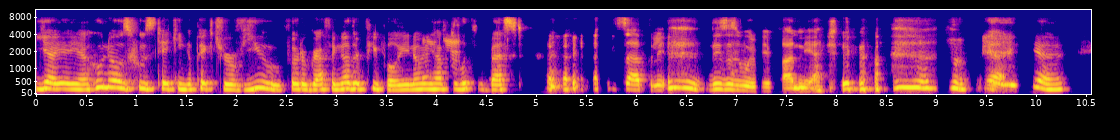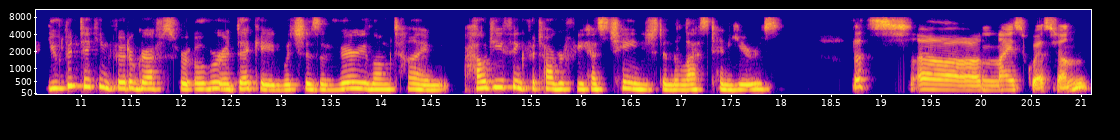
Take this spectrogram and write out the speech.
yeah, yeah, yeah. Who knows who's taking a picture of you photographing other people? You know, you have to look your best. exactly. This is will be funny, actually. yeah. Yeah. You've been taking photographs for over a decade, which is a very long time. How do you think photography has changed in the last 10 years? That's a nice question.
